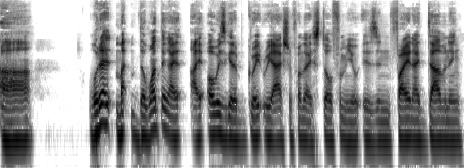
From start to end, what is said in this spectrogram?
uh, what I, my, the one thing I I always get a great reaction from that I stole from you is in Friday night davening.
